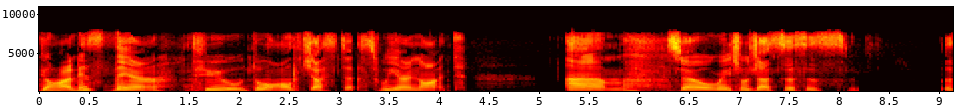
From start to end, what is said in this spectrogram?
God is there to do all justice. We are not. Um, so racial justice is a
